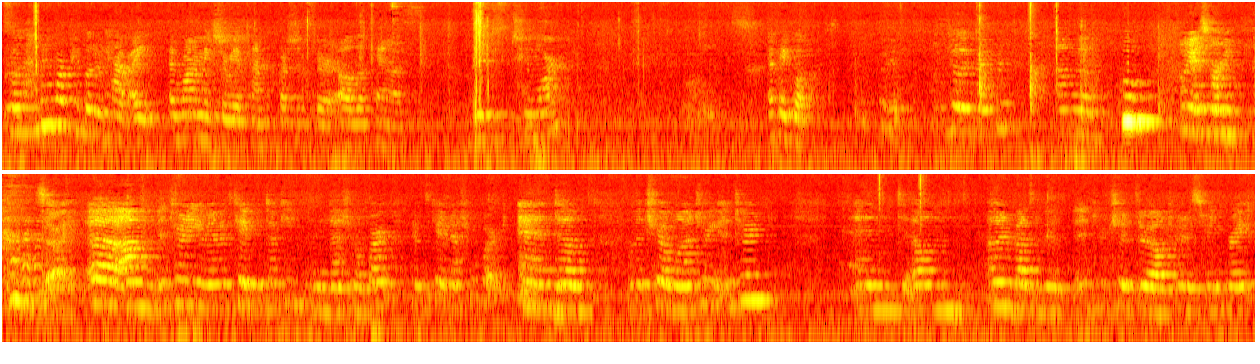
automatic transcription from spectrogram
So how many more people do we have? I, I want to make sure we have time for questions for all the panelists. There's two more? Okay, cool. Kelly Piper. I'm whew, okay, sorry. Sorry. Uh, I'm interning in Mammoth Cave, Kentucky, in the National Park, Mammoth Cave National Park, and um, I'm a trail monitoring intern. And um, I learned about the internship through alternate spring break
